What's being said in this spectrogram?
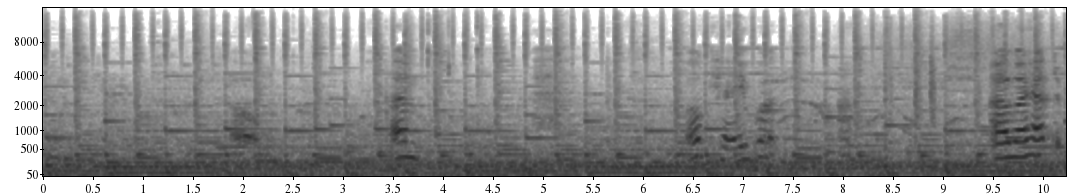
can. Um, okay, but um, I have to.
